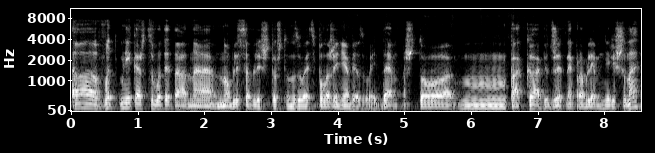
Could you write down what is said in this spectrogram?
А, вот мне кажется, вот это на Ноблес облиш, то, что называется, положение обязывает, да, что м- пока бюджетная проблема не решена,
